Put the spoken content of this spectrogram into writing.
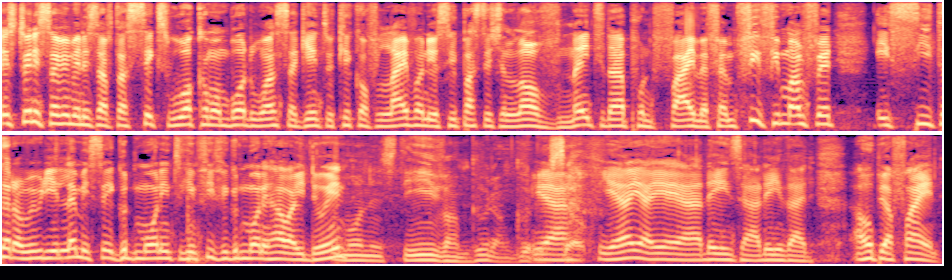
It's 27 minutes after 6. Welcome on board once again to kick off live on your super station Love 99.5 FM. Fifi Manfred is seated already. Let me say good morning to him. Fifi, good morning. How are you doing? Good morning, Steve. I'm good. I'm good. Yeah, Yourself? yeah, yeah, yeah, yeah. They inside, they inside. I hope you're fine.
